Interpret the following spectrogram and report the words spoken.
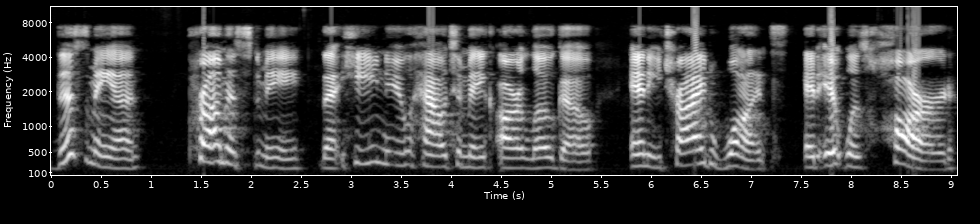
This man promised me that he knew how to make our logo, and he tried once, and it was hard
